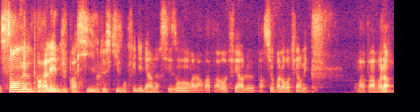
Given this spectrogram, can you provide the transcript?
Sans même parler du passif, de ce qu'ils ont fait les dernières saisons. Voilà, on va pas refaire le. Enfin, si, on va le refaire, mais on va pas. Voilà.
